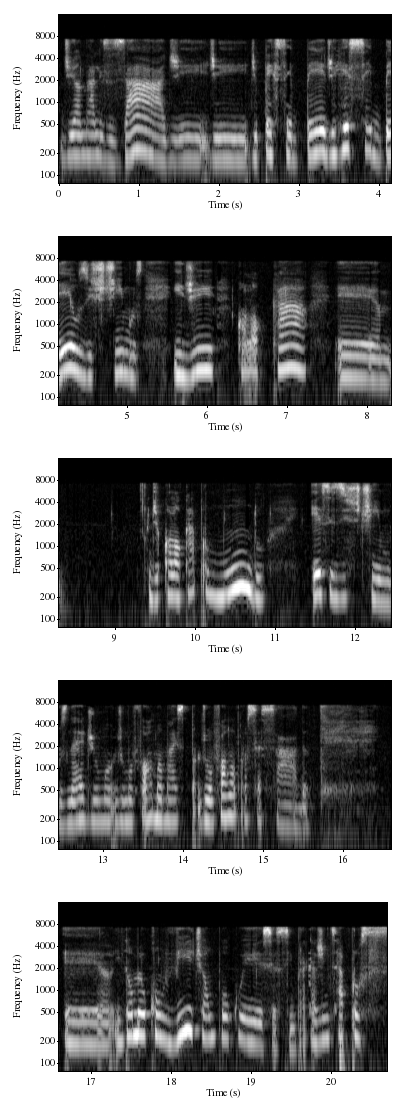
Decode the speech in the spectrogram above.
de analisar, de, de, de perceber, de receber os estímulos e de colocar é, de colocar para o mundo esses estímulos, né, de uma, de uma forma mais de uma forma processada. É, então meu convite é um pouco esse assim, para que a gente se aproxime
